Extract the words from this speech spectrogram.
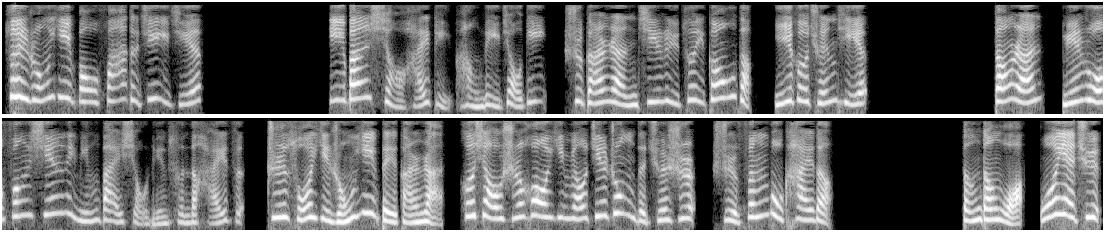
最容易爆发的季节，一般小孩抵抗力较低，是感染几率最高的一个群体。当然，林若风心里明白，小林村的孩子之所以容易被感染，和小时候疫苗接种的缺失是分不开的。等等我，我也去。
